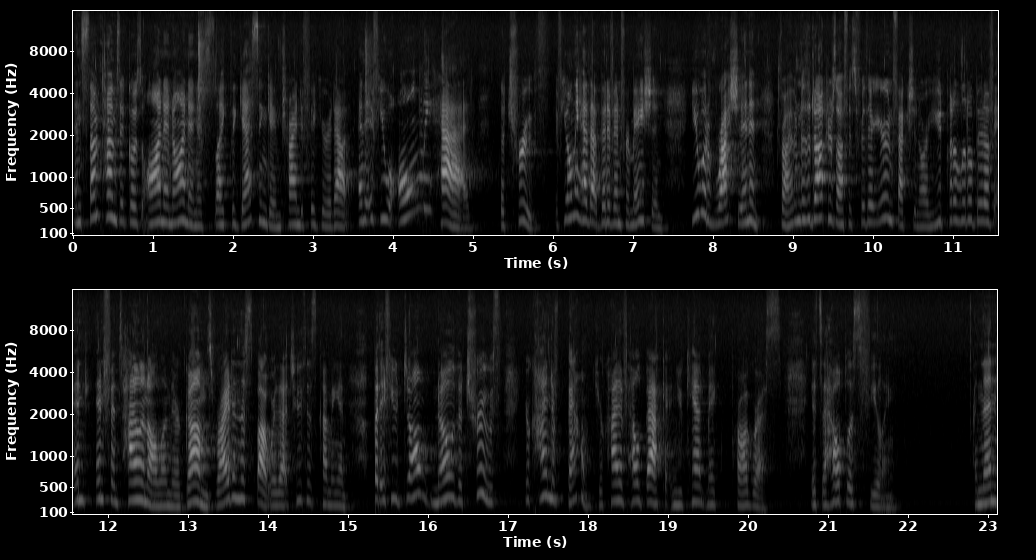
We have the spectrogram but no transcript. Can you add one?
And sometimes it goes on and on, and it's like the guessing game trying to figure it out. And if you only had the truth, if you only had that bit of information, you would rush in and drive them to the doctor's office for their ear infection, or you'd put a little bit of in- infant Tylenol on their gums right in the spot where that tooth is coming in. But if you don't know the truth, you're kind of bound, you're kind of held back, and you can't make progress. It's a helpless feeling. And then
